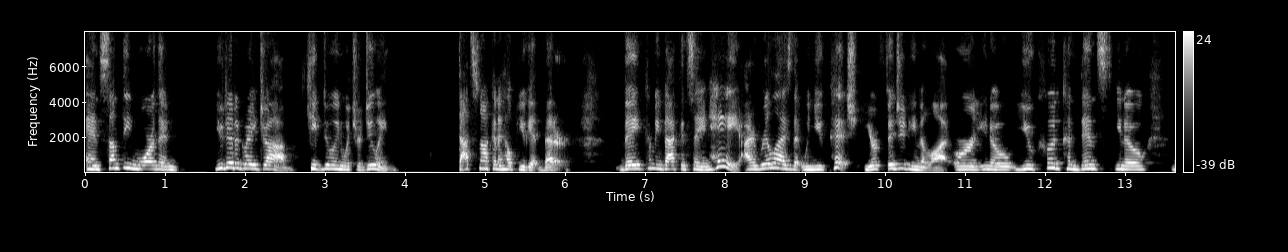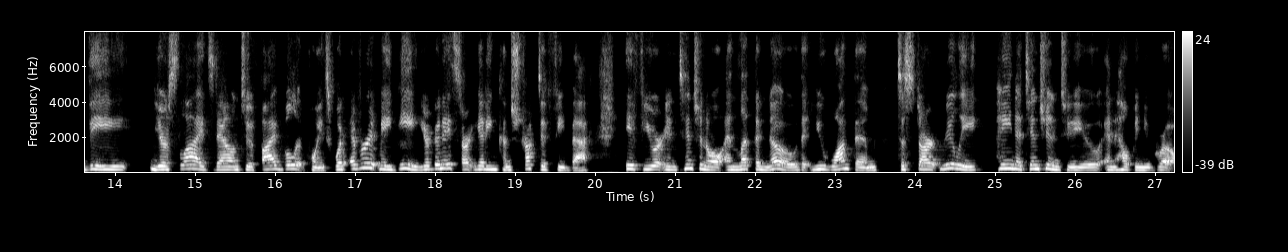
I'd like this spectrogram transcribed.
and something more than you did a great job. Keep doing what you're doing. That's not going to help you get better they coming back and saying, Hey, I realize that when you pitch, you're fidgeting a lot, or, you know, you could condense, you know, the, your slides down to five bullet points, whatever it may be, you're going to start getting constructive feedback if you're intentional and let them know that you want them to start really paying attention to you and helping you grow.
